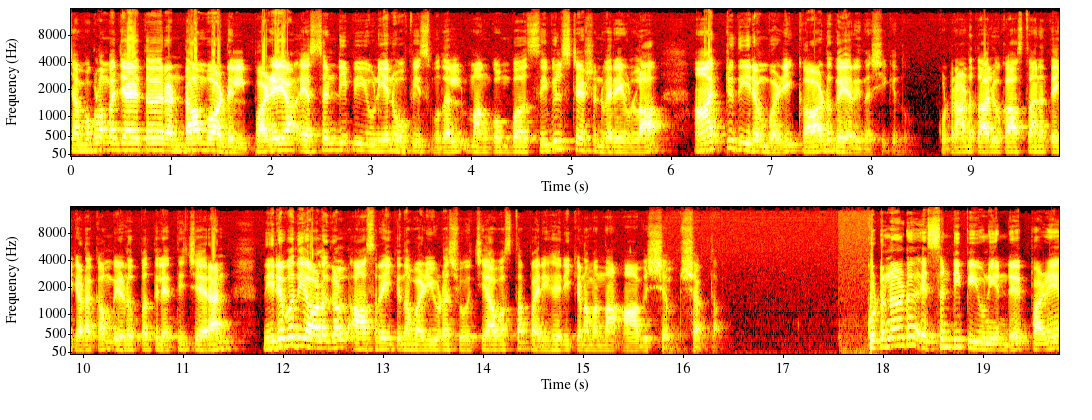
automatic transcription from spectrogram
ചമ്പക്കുളം പഞ്ചായത്ത് രണ്ടാം വാർഡിൽ പഴയ S N D P union office മുതൽ മങ്കൊമ്പ് സിവിൽ സ്റ്റേഷൻ വരെയുള്ള ആറ്റുതീരം വഴി കാടുകയറി നശിക്കുന്നു. കുട്ടനാട് താലൂക്ക് ആസ്ഥാനത്തേക്കടക്കം എളുപ്പത്തിൽ എത്തിച്ചേരാൻ നിരവധി ആളുകൾ ആശ്രയിക്കുന്ന വഴിയുടെ ശോച്യാവസ്ഥ പരിഹരിക്കണമെന്ന ആവശ്യം ശക്തം. Kuttanad S N D P യൂണിയന്റെ പഴയ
